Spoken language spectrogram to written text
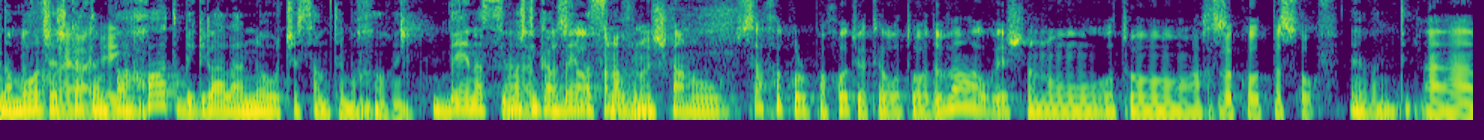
למרות שהשקעתם. פחות בגלל הנוט ששמתם אחרי. בין, הס- מה שנקרא בין בסוף הסבבים. אנחנו השקענו סך הכל פחות או יותר אותו הדבר, ויש לנו אותו החזקות בסוף. הבנתי. אה,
